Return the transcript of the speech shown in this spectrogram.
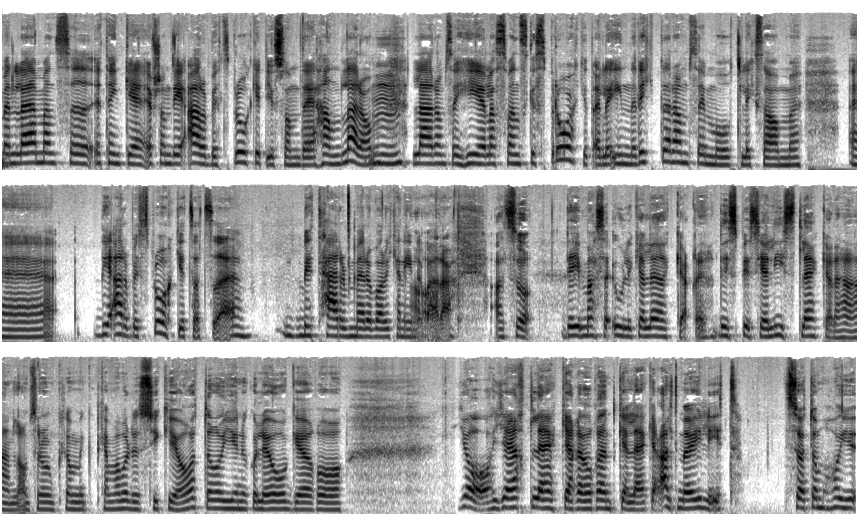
Men lär man sig, jag tänker eftersom det är arbetsspråket just som det handlar om, mm. lär de sig hela svenska språket eller inriktar de sig mot liksom eh, det arbetsspråket så att säga? Med termer och vad det kan innebära. Ja, alltså det är massa olika läkare, det är specialistläkare det här handlar om, så de, de kan vara både psykiater och gynekologer och ja, hjärtläkare och röntgenläkare, allt möjligt. Så att de har ju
